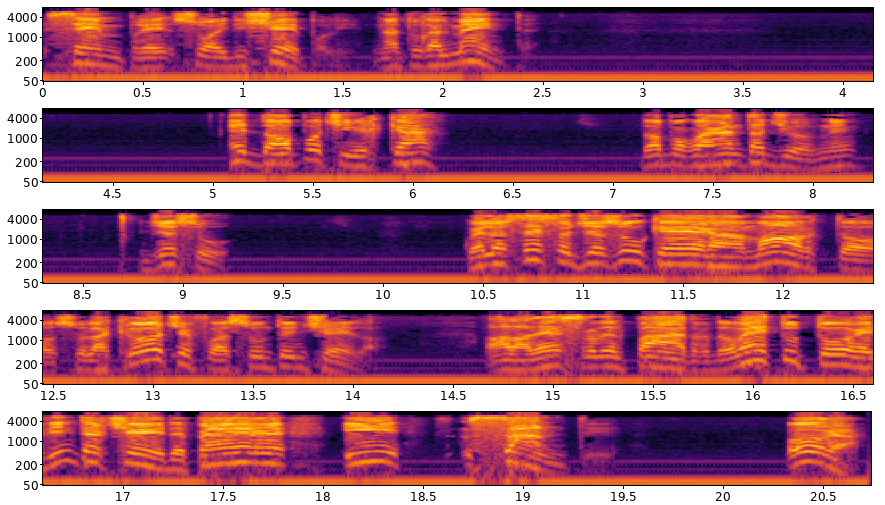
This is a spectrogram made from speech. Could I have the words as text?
sempre suoi discepoli, naturalmente. E dopo circa, dopo 40 giorni, Gesù, quello stesso Gesù che era morto sulla croce, fu assunto in cielo, alla destra del Padre, dove è tuttora ed intercede per i santi. Ora,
